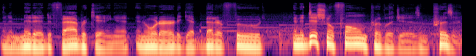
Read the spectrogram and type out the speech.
and admitted to fabricating it in order to get better food and additional phone privileges in prison.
